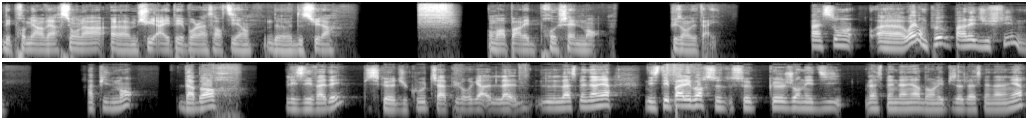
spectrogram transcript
des premières versions là. Euh, je suis hypé pour la sortie hein, de, de celui-là. On va en parler prochainement, plus en détail. Passons. Euh, ouais, on peut parler du film rapidement. D'abord, Les Évadés, puisque du coup, tu as pu le regarder la, semaine dernière. N'hésitez pas à aller voir ce, que j'en ai dit la semaine dernière dans l'épisode de la semaine dernière.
